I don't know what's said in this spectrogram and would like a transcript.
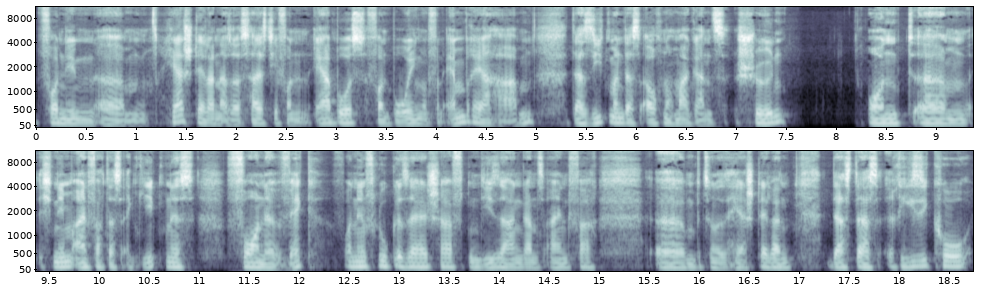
von den ähm, Herstellern, also das heißt hier von Airbus, von Boeing und von Embraer haben. Da sieht man das auch nochmal ganz schön. Und ähm, ich nehme einfach das Ergebnis vorne weg von den Fluggesellschaften. Die sagen ganz einfach, äh, beziehungsweise Herstellern, dass das Risiko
